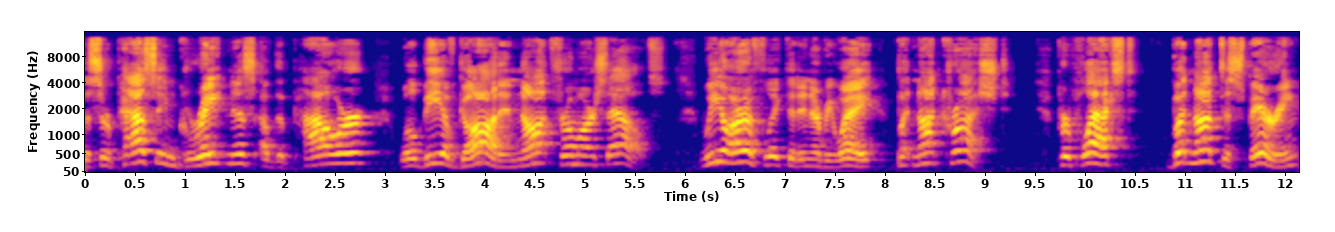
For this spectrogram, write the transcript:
the surpassing greatness of the power will be of God and not from ourselves. We are afflicted in every way, but not crushed, perplexed, but not despairing,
